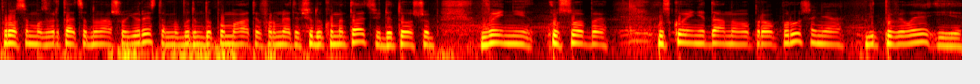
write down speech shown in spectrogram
просимо звертатися до нашого юриста. Ми будемо допомагати оформляти всю документацію для того, щоб винні особи у скоєнні даного правопорушення відповіли і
